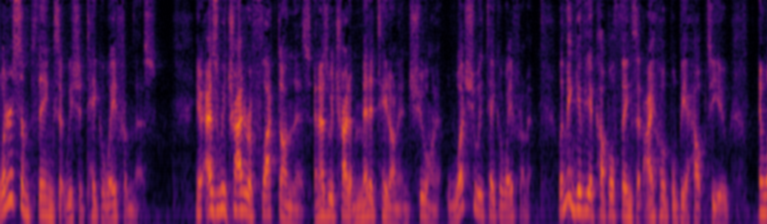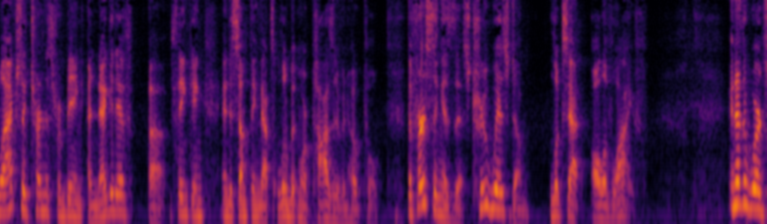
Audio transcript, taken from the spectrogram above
what are some things that we should take away from this? You know, as we try to reflect on this and as we try to meditate on it and chew on it, what should we take away from it? Let me give you a couple things that I hope will be a help to you and will actually turn this from being a negative uh, thinking into something that's a little bit more positive and hopeful. The first thing is this true wisdom looks at all of life. In other words,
